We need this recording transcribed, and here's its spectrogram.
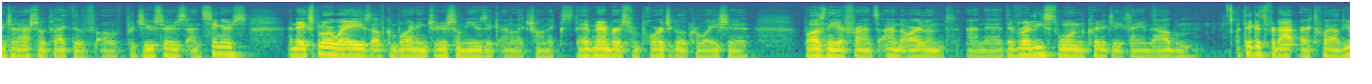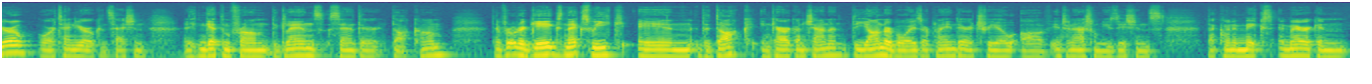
international collective of producers and singers, and they explore ways of combining traditional music and electronics. They have members from Portugal, Croatia, Bosnia, France, and Ireland, and uh, they've released one critically acclaimed album. Tickets for that are 12 euro or 10 euro concession, and you can get them from theglenscentre.com. Then for other gigs next week in the Dock in Carrick on Shannon, the Yonder Boys are playing there, a trio of international musicians that kind of mix American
